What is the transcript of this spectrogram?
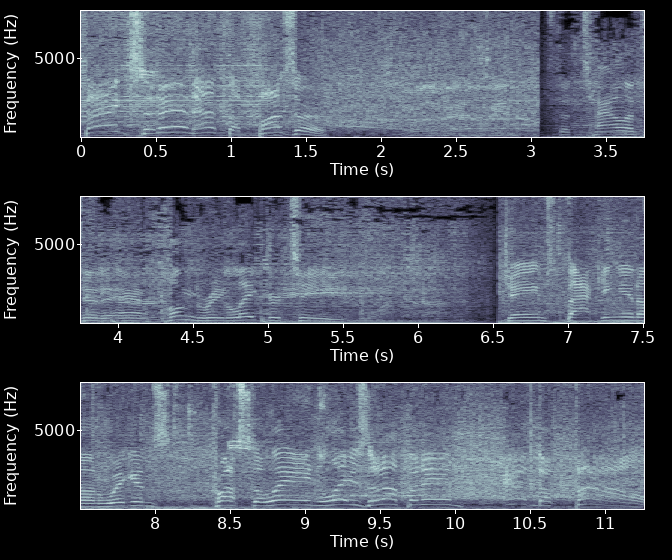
Banks it in at the buzzer. The talented and hungry Laker team. James backing in on Wiggins. Cross the lane, lays it up and in, and the foul.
